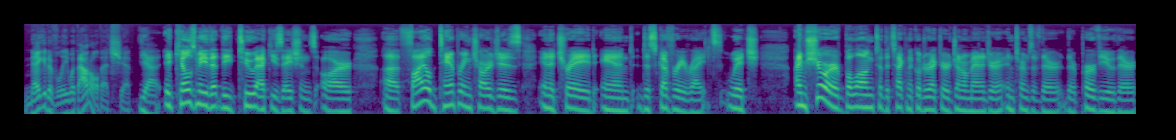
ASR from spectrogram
negatively without all that shit. Yeah, it kills me that the two accusations are uh, filed tampering charges in a trade and discovery rights, which I'm sure belong to the technical director or general manager in terms of their their purview, their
